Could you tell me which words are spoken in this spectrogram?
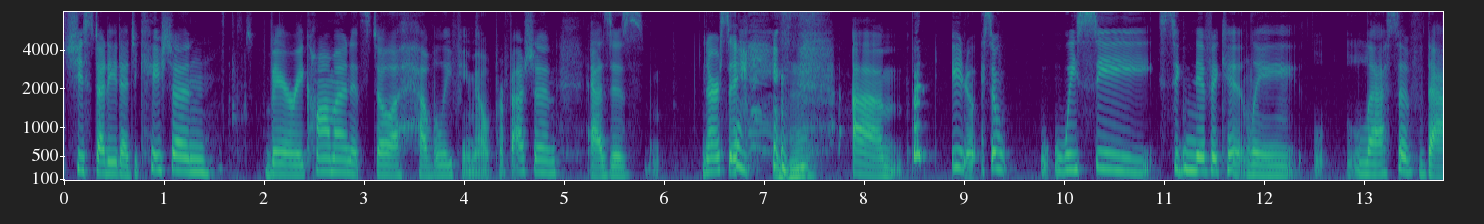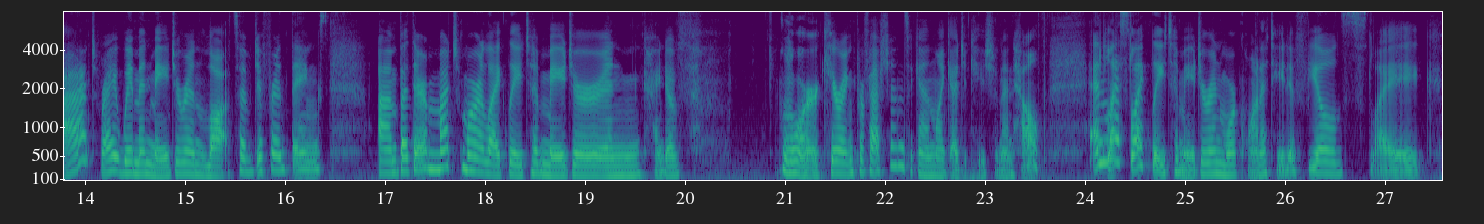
She studied education. It's very common. It's still a heavily female profession, as is nursing. Mm-hmm. um, but you know, so we see significantly less of that, right? Women major in lots of different things, um, but they're much more likely to major in kind of more caring professions, again, like education and health, and less likely to major in more quantitative fields like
